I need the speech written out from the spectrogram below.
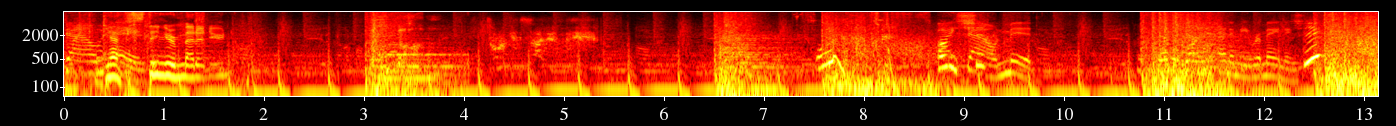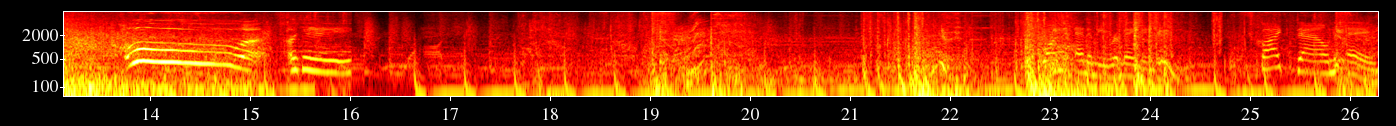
Down. Yeah, A. Stinger meta, dude. Ooh. Spike down mid. There's only one enemy remaining. Shit. Ooh. Okay. One enemy remaining. Spike down A.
